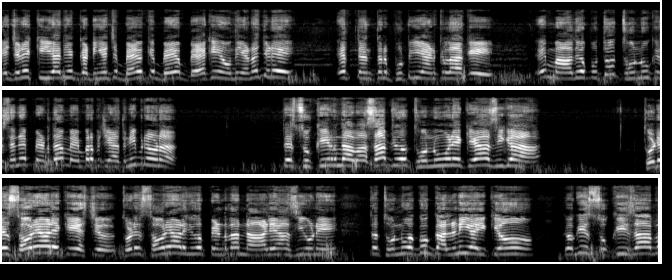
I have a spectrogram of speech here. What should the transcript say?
ਇਹ ਜਿਹੜੇ ਕੀਆ ਦੀਆਂ ਗੱਡੀਆਂ 'ਚ ਬਹਿ ਕੇ ਬਹਿ ਕੇ ਆਉਂਦੇ ਆ ਨਾ ਜਿਹੜੇ, ਇਹ ਤਿੰਨ ਤਿੰਨ ਫੁੱਟੀ ਐਨਕ ਲਾ ਕੇ, ਇਹ ਮਾਂ ਦਿਓ ਪੁੱਤੋ ਤੁਹਾਨੂੰ ਕਿਸੇ ਨੇ ਪਿੰਡ ਦਾ ਮੈਂਬਰ ਪੰਚਾਇਤ ਨਹੀਂ ਬਣਾਉਣਾ। ਤੇ ਸੁਖੀ ਰੰਧਾਵਾ ਸਾਹਿਬ ਜਦੋਂ ਤੁਹਾਨੂੰ ਉਹਨੇ ਕਿਹਾ ਸੀਗਾ, ਤੁਹਾਡੇ ਸਹੁਰਿਆਂ ਵਾਲੇ ਕੇਸ 'ਚ, ਤੁਹਾਡੇ ਸਹੁਰਿਆਂ ਵਾਲੇ ਜਦੋਂ ਪਿੰਡ ਦਾ ਨਾਂ ਲਿਆ ਸੀ ਉਹਨੇ, ਤੇ ਤੁਹਾਨੂੰ ਅੱਗੋਂ ਗੱਲ ਨਹੀਂ ਆਈ ਕਿਉਂ? ਕਿਉਂਕਿ ਸੁਖੀ ਸਾਹਿਬ,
